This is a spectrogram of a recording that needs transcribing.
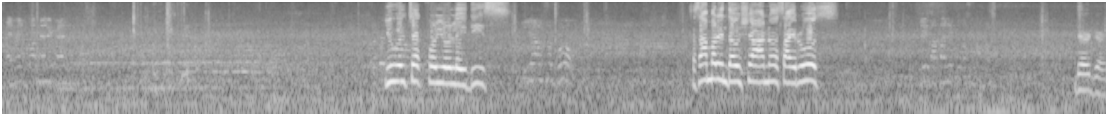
I went to American. You will check for your ladies. Sasama rin daw siya, ano, Cyrus. There, there.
